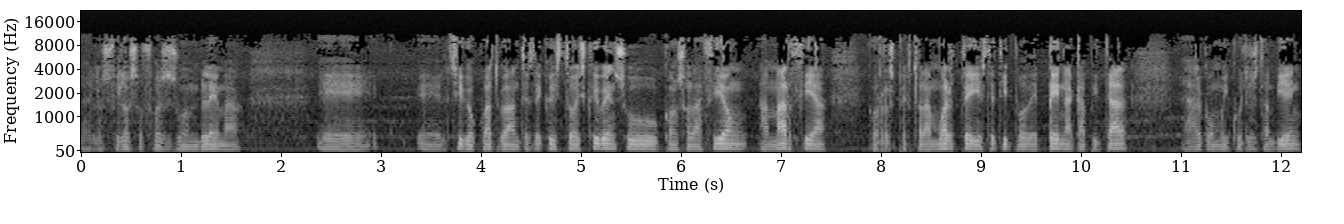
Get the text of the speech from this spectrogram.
eh, los filósofos es su emblema, eh, el siglo IV antes de Cristo, escribe en su consolación a Marcia con respecto a la muerte y este tipo de pena capital, algo muy curioso también.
